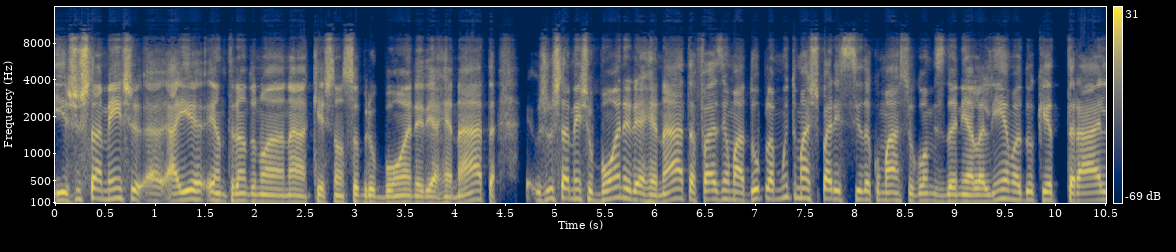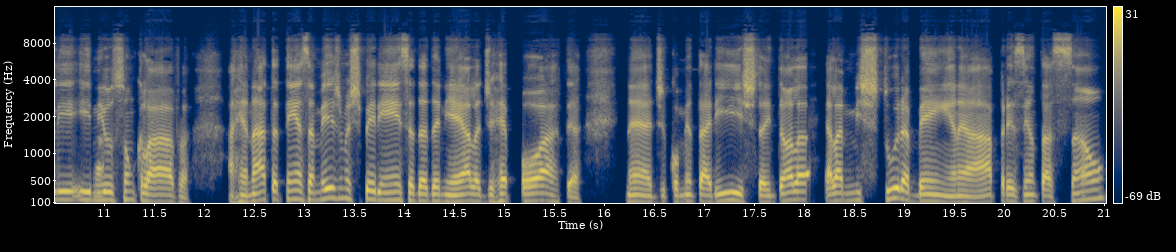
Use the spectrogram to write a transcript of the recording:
E justamente aí entrando na, na, questão sobre o Bonner e a Renata, justamente o Bonner e a Renata fazem uma dupla muito mais parecida com Márcio Gomes e Daniela Lima do que Trali e ah. Nilson Clava. A Renata tem essa mesma experiência da Daniela de repórter, né, de comentarista, então ela, ela mistura bem né, a apresentação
